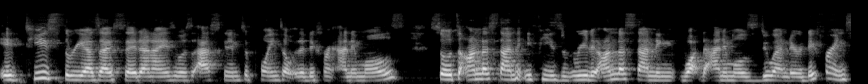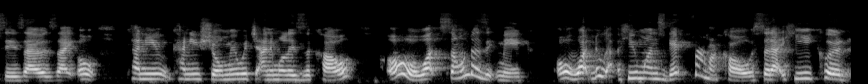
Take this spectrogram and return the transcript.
it, he's three, as I said, and I was asking him to point out the different animals. So to understand if he's really understanding what the animals do and their differences, I was like, oh, can you can you show me which animal is the cow? Oh, what sound does it make? Oh, what do humans get from a cow? So that he could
